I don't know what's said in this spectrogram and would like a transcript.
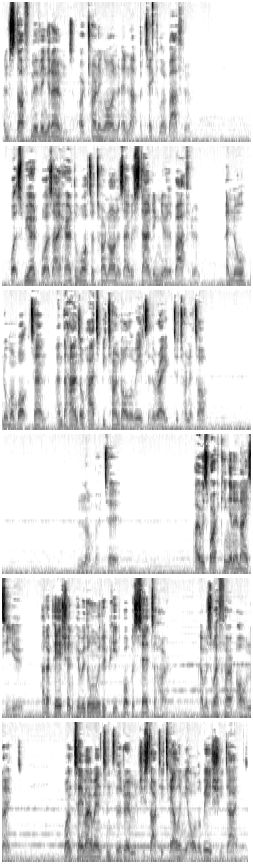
and stuff moving around or turning on in that particular bathroom. What's weird was I heard the water turn on as I was standing near the bathroom, and no, no one walked in, and the handle had to be turned all the way to the right to turn it off. Number 2 I was working in an ICU, had a patient who would only repeat what was said to her, and was with her all night. One time I went into the room and she started telling me all the ways she died.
